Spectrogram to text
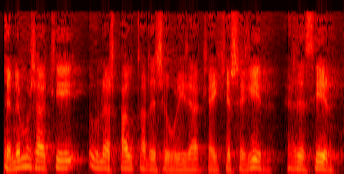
Tenemos aquí unas pautas de seguridad que hay que seguir, es decir,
